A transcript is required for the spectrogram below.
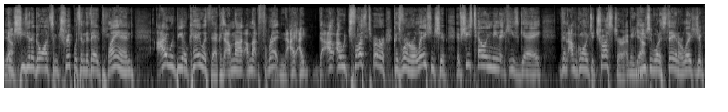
Yeah. and she's gonna go on some trip with him that they had planned, I would be okay with that because I'm not I'm not threatened. I I, I, I would trust her because we're in a relationship. If she's telling me that he's gay. Then I'm going to trust her. I mean, you Yeah. usually want to stay in a relationship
